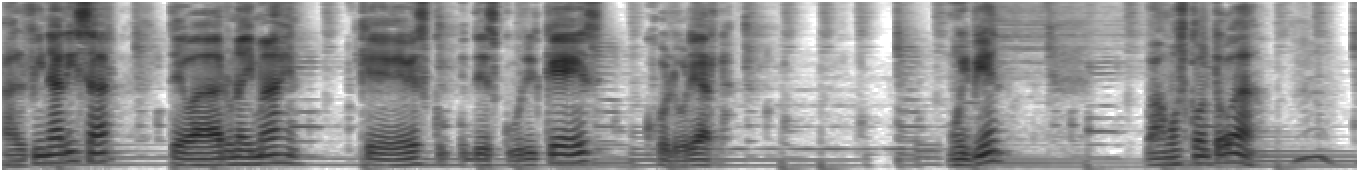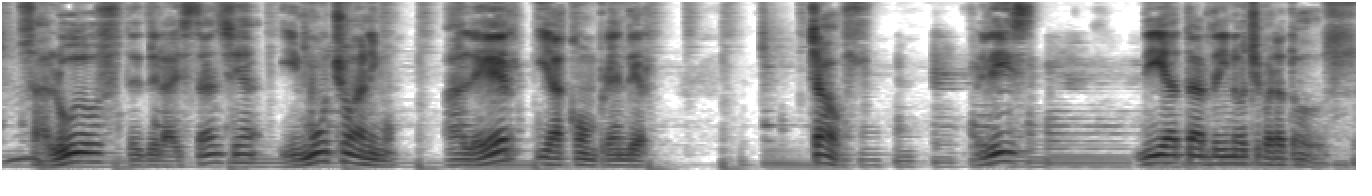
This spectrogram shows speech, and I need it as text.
Al finalizar, te va a dar una imagen que debes descubrir qué es, colorearla. Muy bien, vamos con toda. Saludos desde la distancia y mucho ánimo a leer y a comprender. Chao. Feliz día, tarde y noche para todos.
